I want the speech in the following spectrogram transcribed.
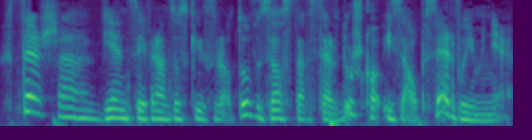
Chcesz e, więcej francuskich zwrotów? Zostaw serduszko i zaobserwuj mnie.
